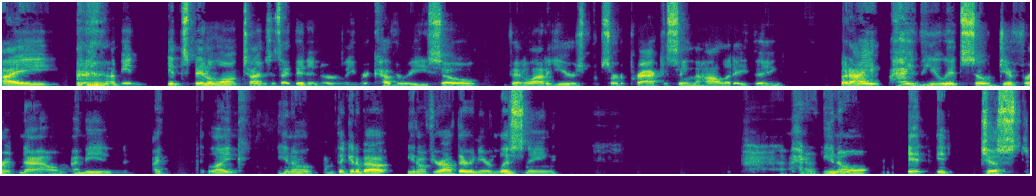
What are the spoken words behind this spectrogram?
I I, I mean it's been a long time since I've been in early recovery, so I've had a lot of years sort of practicing the holiday thing. But I I view it so different now. I mean, I like, you know, I'm thinking about, you know, if you're out there and you're listening, I don't, you know, it it just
